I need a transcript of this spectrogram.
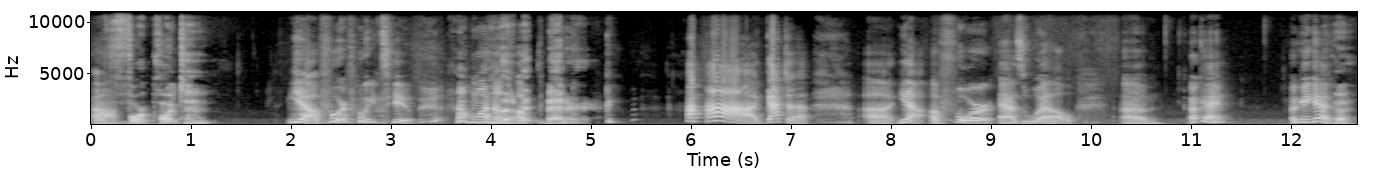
Um, 4.2 Yeah, four point two. I want a to little up- bit better gotcha. Uh, yeah, a four as well. Um, okay. Okay, good. okay.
